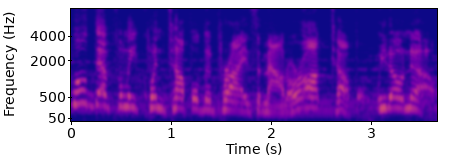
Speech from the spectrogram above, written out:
we'll definitely quintuple the prize amount or octuple. We don't know.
